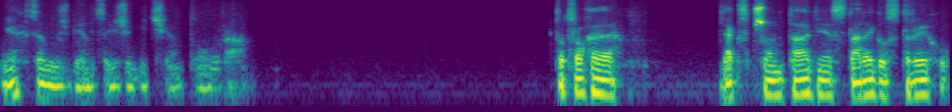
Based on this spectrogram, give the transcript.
Nie chcę już więcej żywić się tą raną. To trochę jak sprzątanie starego strychu.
